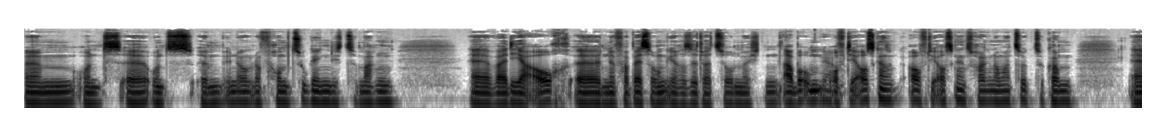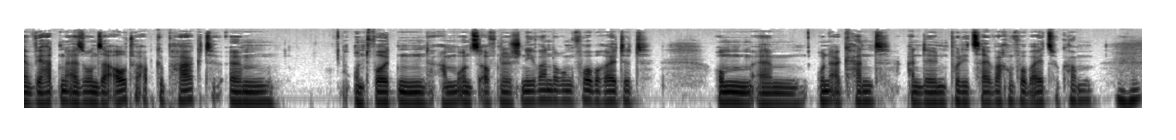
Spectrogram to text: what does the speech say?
ähm, und äh, uns ähm, in irgendeiner Form zugänglich zu machen, äh, weil die ja auch äh, eine Verbesserung ihrer Situation möchten. Aber um ja. auf die Ausgang auf die Ausgangsfrage nochmal zurückzukommen, äh, wir hatten also unser Auto abgeparkt ähm, und wollten, haben uns auf eine Schneewanderung vorbereitet, um ähm, unerkannt an den Polizeiwachen vorbeizukommen. Mhm.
